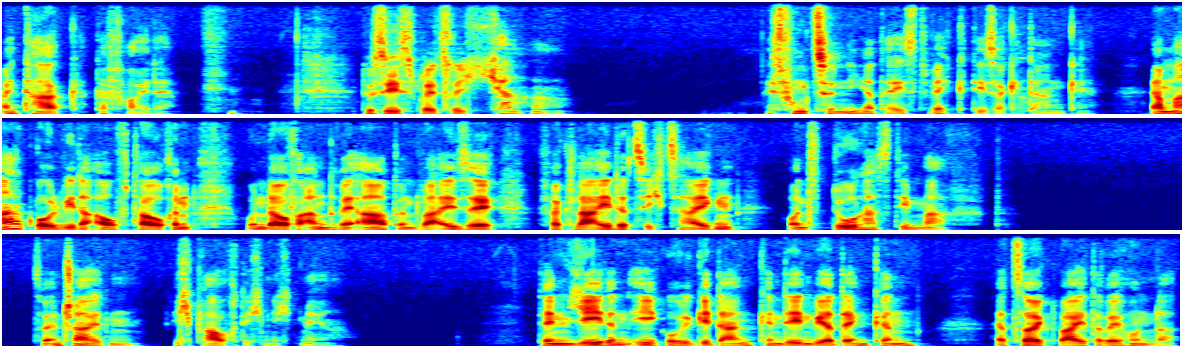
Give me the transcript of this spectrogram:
ein Tag der Freude. Du siehst plötzlich, ja, es funktioniert, er ist weg, dieser Gedanke. Er mag wohl wieder auftauchen und auf andere Art und Weise verkleidet sich zeigen, und du hast die Macht zu entscheiden, ich brauche dich nicht mehr. Denn jeden Ego-Gedanken, den wir denken, erzeugt weitere hundert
